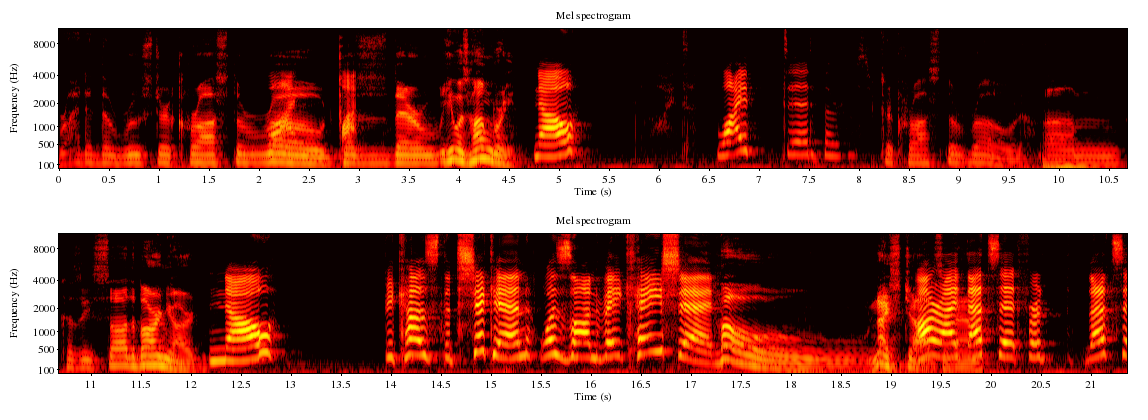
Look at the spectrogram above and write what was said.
Why did the rooster cross the road? Why? Because there he was hungry No. Why did the rooster? to cross the road. Um, because he saw the barnyard. No. Because the chicken was on vacation. Oh, nice job. All right, Savana. that's it for. That's it.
